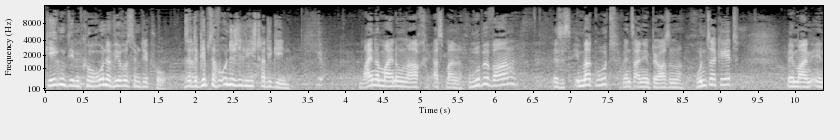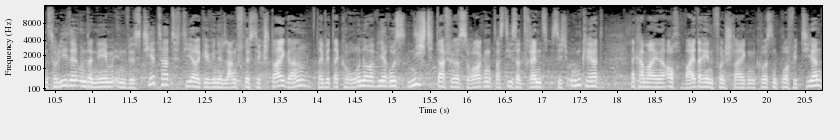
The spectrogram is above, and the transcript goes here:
gegen den Coronavirus im Depot? Also da gibt es auch unterschiedliche Strategien. Meiner Meinung nach erstmal Ruhe bewahren. Es ist immer gut, wenn es an den Börsen runtergeht. Wenn man in solide Unternehmen investiert hat, die ihre Gewinne langfristig steigern, dann wird der Coronavirus nicht dafür sorgen, dass dieser Trend sich umkehrt. Dann kann man auch weiterhin von steigenden Kursen profitieren.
